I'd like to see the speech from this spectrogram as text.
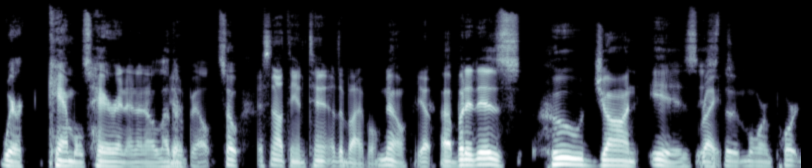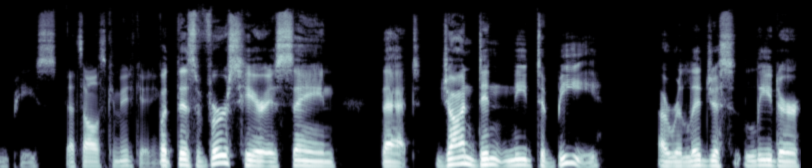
wear camel's hair and, and a leather Yep. belt. So It's not the intent of the Bible. no, Yep. uh, but it is who John is is Right. the more important piece. That's all it's communicating. But this verse here is saying that John didn't need to be a religious leader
